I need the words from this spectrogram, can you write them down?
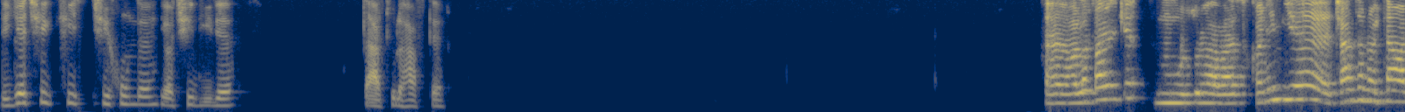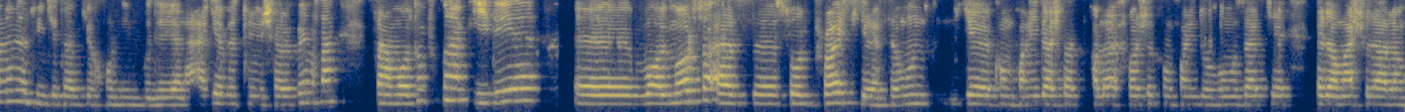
دیگه چی کی چی خونده یا چی دیده در طول هفته؟ حالا قبل که موضوع رو عوض کنیم یه چند تا نکته حالا نمی‌دونم تو این کتابی که خوندیم بوده یا نه. اگر بتونی اشاره کنیم مثلا سم والتون فکر کنم ایده والمارت رو از سول پرایس گرفته. اون یه کمپانی داشت و حالا اخراج شد کمپانی دوم زد که ادامه شده الان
